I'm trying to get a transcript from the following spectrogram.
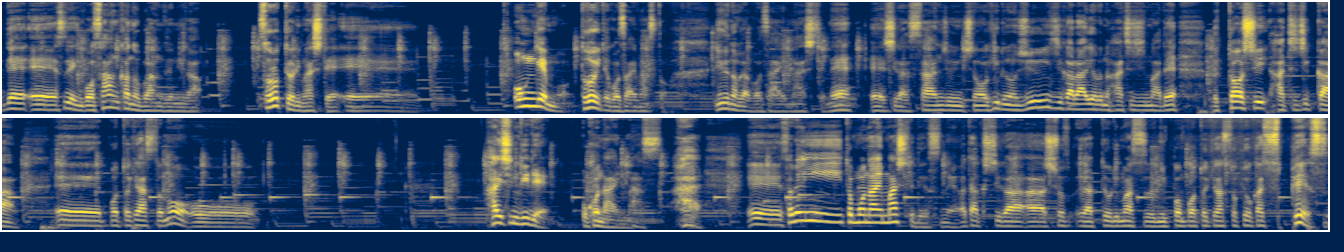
で、えー、すでにご参加の番組が揃っておりまして、えー、音源も届いてございますというのがございましてね、え4月30日のお昼の12時から夜の8時までぶっ通し8時間、えー、ポッドキャストの配信リレー行います。はい。えー、それに伴いましてですね私がやっております日本ポッドキャスト協会スペース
